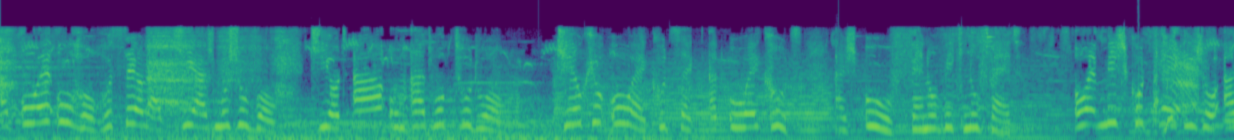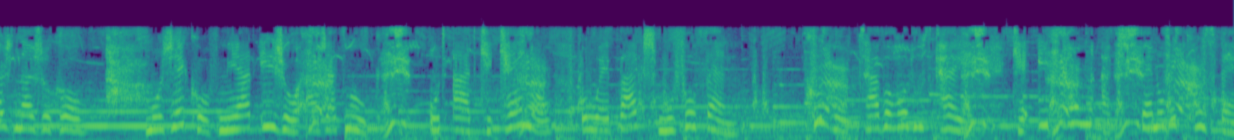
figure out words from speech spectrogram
Ab oe uho hosela kiaj mojuvo, kiot a um adwok tudwo. Keokio-oe kutsekt at oe kuts, as u fenovik nufet. Oe mish kutke ijo as na joko. Mojekov niat ijo ajat muk. Ut ad kekeno oe baksh mufofen. Kubo tabohodus kai, ke itung at fenovik kuspe.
